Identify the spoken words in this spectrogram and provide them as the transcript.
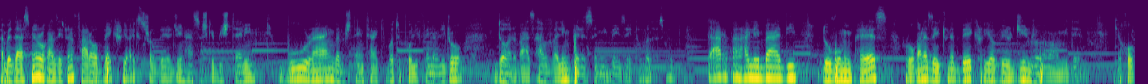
و به دست میاد روغن زیتون فرابکر یا extra virgin هستش که بیشترین بو رنگ و بیشترین ترکیبات پلیفنولی رو داره و از اولین پرس میوه زیتون به دست میاد. در مرحله بعدی دومین پرس روغن زیتون بکر یا virgin رو به ما میده که خب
